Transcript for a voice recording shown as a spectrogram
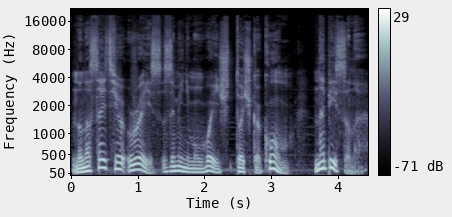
Но на сайте raisetheminimumwage.com написано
